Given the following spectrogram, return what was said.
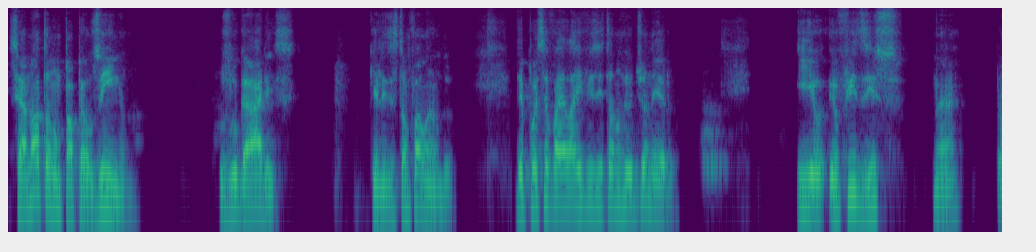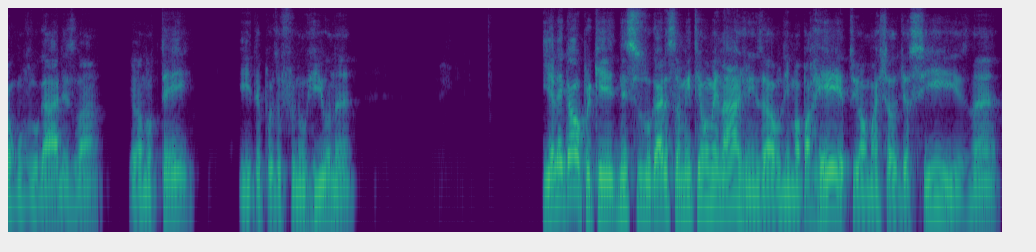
você anota num papelzinho os lugares que eles estão falando. Depois você vai lá e visita no Rio de Janeiro. E eu, eu fiz isso, né? Para alguns lugares lá. Eu anotei. E depois eu fui no Rio, né? E é legal, porque nesses lugares também tem homenagens ao Lima Barreto e ao Machado de Assis, né?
